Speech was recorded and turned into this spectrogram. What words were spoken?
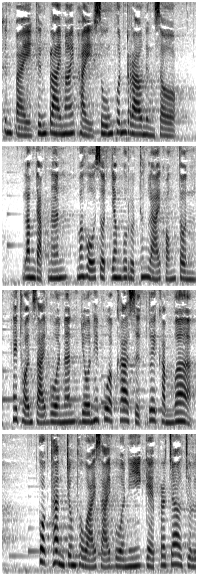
ขึ้นไป ถึงปลายไม้ไผ่สูงพ้นราวหนึ่งศอกลำดับนั้น มโหสถยังบุรุษทั้งหลายของตน ให้ถอนสายบัวนั้นโยนให้พวกข้าศึกด้วยคำว่า พวกท่านจงถวายสายบัวนี้แก่พระเจ้าจุล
